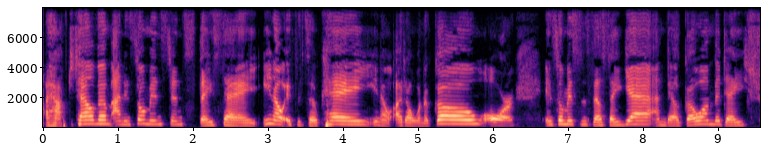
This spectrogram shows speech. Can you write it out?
I have to tell them. And in some instance, they say, you know, if it's okay, you know, I don't want to go. Or in some instance, they'll say, yeah, and they'll go on the date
